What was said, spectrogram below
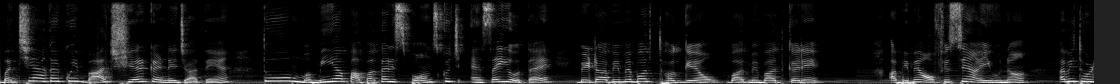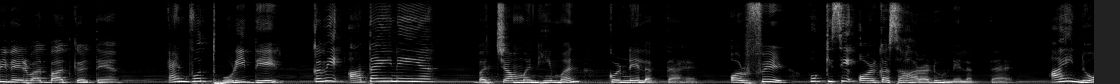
बच्चे अगर कोई बात शेयर करने जाते हैं तो मम्मी या पापा का रिस्पॉन्स कुछ ऐसा ही होता है, बेटा, अभी मैं बहुत थक गया हूँ, बाद में बात करें। अभी मैं ऑफ़िस से आई हूँ ना, अभी थोड़ी देर बाद बात करते हैं। एंड वो थोड़ी देर कभी आता ही नहीं है। बच्चा मन ही मन कुड़ने लगता है और फिर वो किसी और का सहारा ढूँढने लगता है। आई नो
